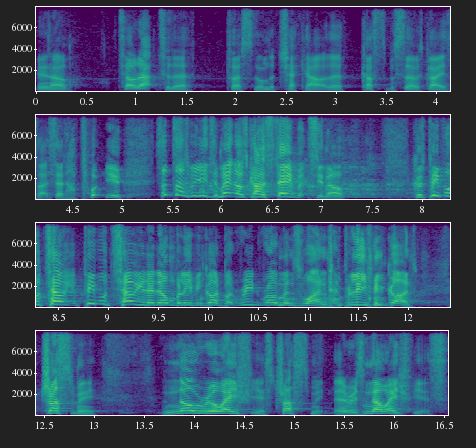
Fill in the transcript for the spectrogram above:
You know, tell that to the person on the checkout, the customer service guy. He's like, I said, I put you. Sometimes we need to make those kind of statements, you know, because people tell people tell you that they don't believe in God, but read Romans one, and believe in God. Trust me. No real atheist. Trust me. There is no atheist.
